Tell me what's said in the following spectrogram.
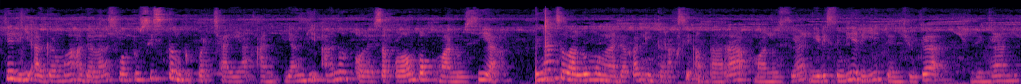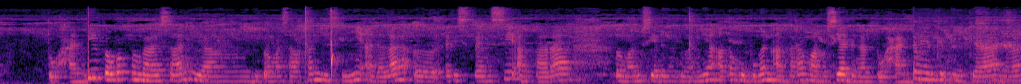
Jadi agama adalah suatu sistem kepercayaan yang dianut oleh sekelompok manusia dengan selalu mengadakan interaksi antara manusia diri sendiri dan juga dengan Tuhan. Jadi pokok pembahasan yang dipermasalahkan di sini adalah uh, eksistensi antara uh, manusia dengan Tuhannya atau hubungan antara manusia dengan Tuhan. Yang ketiga adalah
